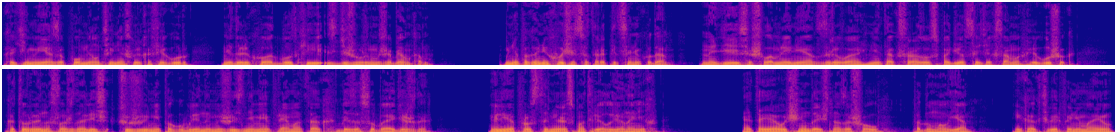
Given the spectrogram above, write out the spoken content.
какими я запомнил те несколько фигур, недалеко от будки с дежурным жабенком. Мне пока не хочется торопиться никуда, Надеюсь, ошеломление от взрыва не так сразу спадет с этих самых лягушек, которые наслаждались чужими погубленными жизнями прямо так, без особой одежды. Или я просто не рассмотрел ее на них. «Это я очень удачно зашел», — подумал я. «И как теперь понимаю,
